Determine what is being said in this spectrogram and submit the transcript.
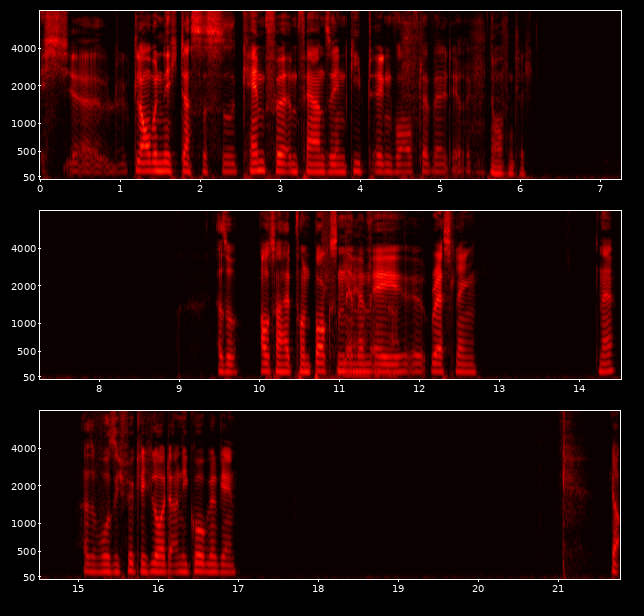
Ich äh, glaube nicht, dass es äh, Kämpfe im Fernsehen gibt irgendwo auf der Welt, Erik. Hoffentlich. Also außerhalb von Boxen, Ja, ja, MMA, äh, Wrestling. Ne? Also wo sich wirklich Leute an die Gurgel gehen. Ja.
